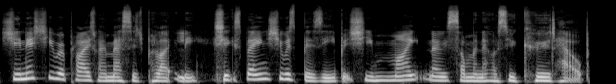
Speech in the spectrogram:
She initially replied to my message politely. She explained she was busy, but she might know someone else who could help.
